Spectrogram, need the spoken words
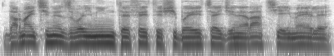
Dar mai țineți voi minte, fete și băieți ai generației mele,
